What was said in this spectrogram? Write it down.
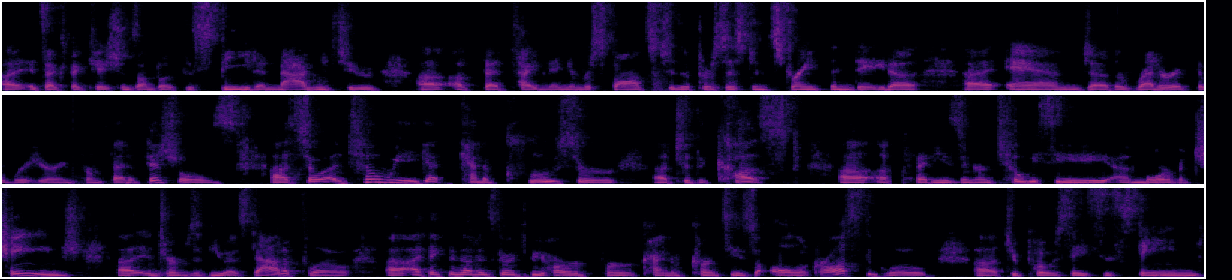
uh, its expectations on both the speed and magnitude uh, of Fed tightening in response to the persistent strength in data uh, and uh, the rhetoric that we're hearing from Fed officials. Uh, so until we get kind of closer uh, to the cusp of Fed easing, or until we see more of a change in terms of U.S. data flow, I think that that is going to be hard for kind of currencies all across the globe to post a sustained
